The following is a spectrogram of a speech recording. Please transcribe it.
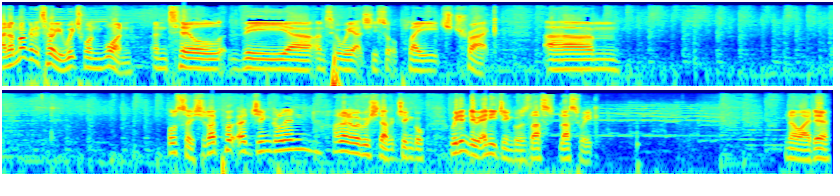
and I'm not going to tell you which one won until the uh, until we actually sort of play each track. Um, also, should I put a jingle in? I don't know whether we should have a jingle. We didn't do any jingles last last week. No idea.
